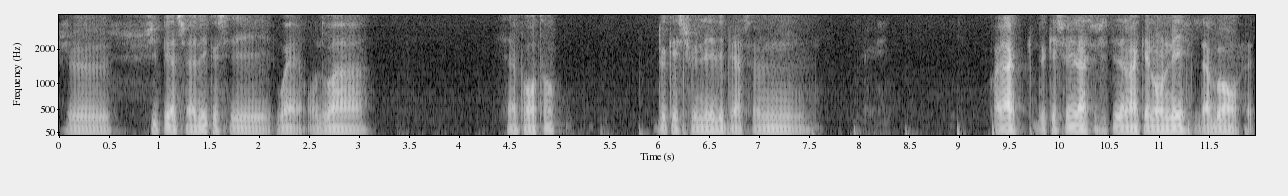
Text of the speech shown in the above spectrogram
je suis persuadé que c'est, ouais, on doit, c'est important de questionner les personnes, voilà, de questionner la société dans laquelle on est d'abord, en fait.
